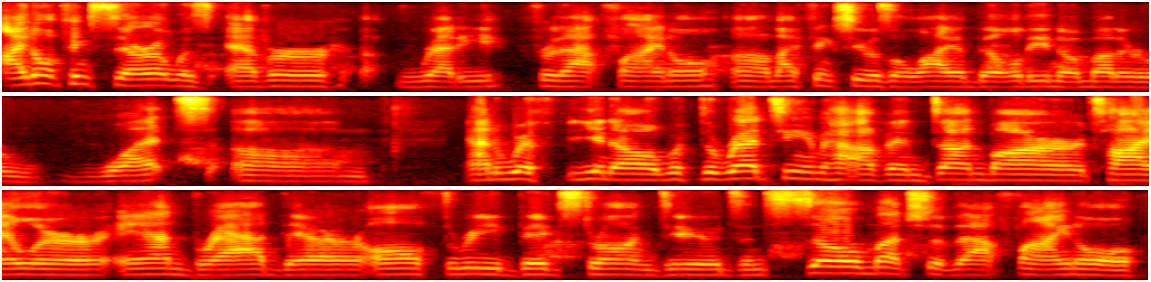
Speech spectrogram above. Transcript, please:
I don't think Sarah was ever ready for that final. Um, I think she was a liability no matter what. Um, and with you know with the red team having Dunbar, Tyler, and Brad there, all three big strong dudes, and so much of that final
